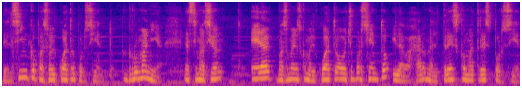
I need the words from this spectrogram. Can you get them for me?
del 5 pasó al 4%. Rumanía, la estimación era más o menos como el 4,8% y la bajaron al 3,3%.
